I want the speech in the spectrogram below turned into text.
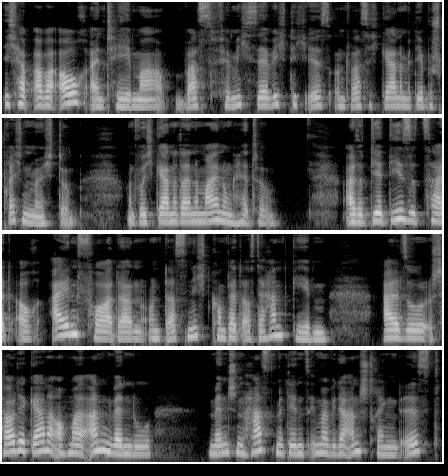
Ich habe aber auch ein Thema, was für mich sehr wichtig ist und was ich gerne mit dir besprechen möchte und wo ich gerne deine Meinung hätte. Also dir diese Zeit auch einfordern und das nicht komplett aus der Hand geben. Also schau dir gerne auch mal an, wenn du Menschen hast, mit denen es immer wieder anstrengend ist,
